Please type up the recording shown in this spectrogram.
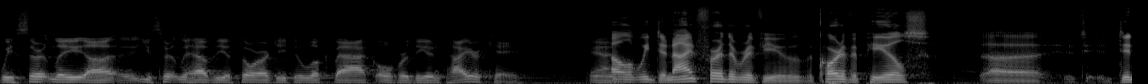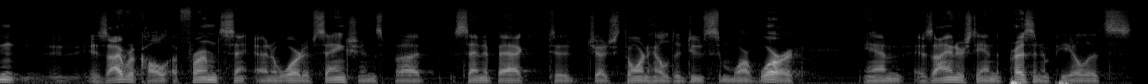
we certainly, uh, you certainly have the authority to look back over the entire case. And Well, we denied further review. The Court of Appeals uh, didn't, as I recall, affirmed an award of sanctions, but sent it back to Judge Thornhill to do some more work. And as I understand the present appeal, it's,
